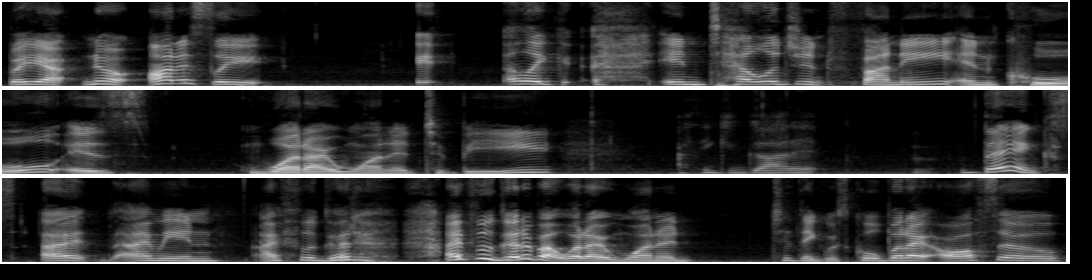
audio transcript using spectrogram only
But yeah, no, honestly, it, like intelligent, funny, and cool is what I wanted to be. I think you got it. Thanks. I I mean, I feel good. I feel good about what I wanted to think was cool, but I also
